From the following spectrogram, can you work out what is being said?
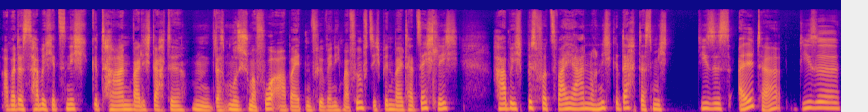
Aber das habe ich jetzt nicht getan, weil ich dachte, hm, das muss ich schon mal vorarbeiten für, wenn ich mal 50 bin, weil tatsächlich habe ich bis vor zwei Jahren noch nicht gedacht, dass mich dieses Alter, diese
